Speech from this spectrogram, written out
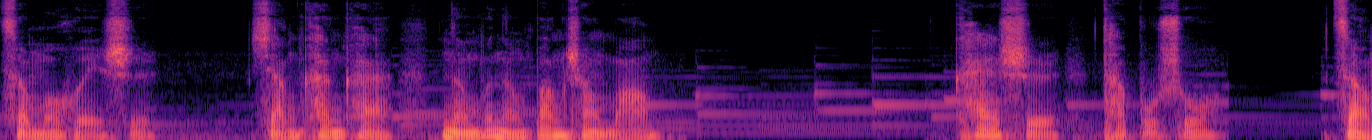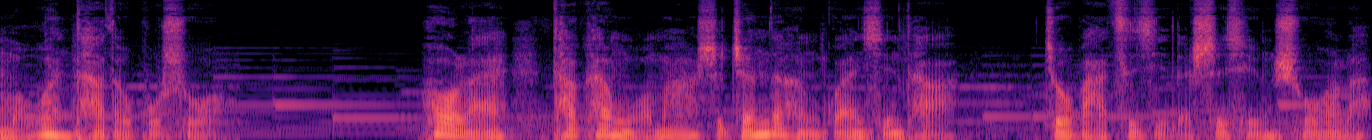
怎么回事，想看看能不能帮上忙。开始她不说，怎么问她都不说。后来她看我妈是真的很关心她，就把自己的事情说了。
